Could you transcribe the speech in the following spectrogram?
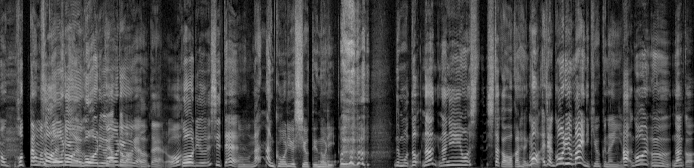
も発端は合流。合流やったわ。合流やったやろ、合流して、うん、なんなん合流しようっていうノリ、でもどな何をししたかは分からへんけど。もうあじゃあ合流前に記憶ないんや。あ合うん。なんか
